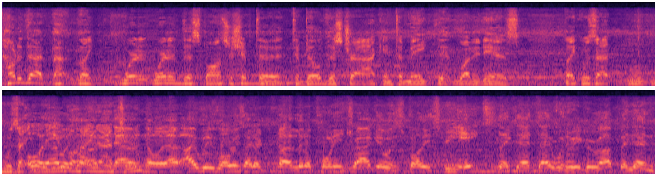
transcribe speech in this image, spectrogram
How did that, that like where did, where did the sponsorship to, to build this track and to make it what it is? Like was that was that, Oh, were that you was behind I mean, that, that- too? No, that, I we've always had a, a little pony track. It was probably three eights like that, that when we grew up, and then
